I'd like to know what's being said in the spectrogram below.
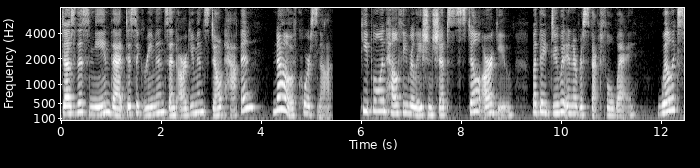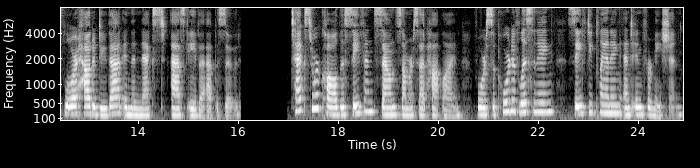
Does this mean that disagreements and arguments don't happen? No, of course not. People in healthy relationships still argue, but they do it in a respectful way. We'll explore how to do that in the next Ask Ava episode. Text or call the Safe and Sound Somerset hotline for supportive listening, safety planning, and information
